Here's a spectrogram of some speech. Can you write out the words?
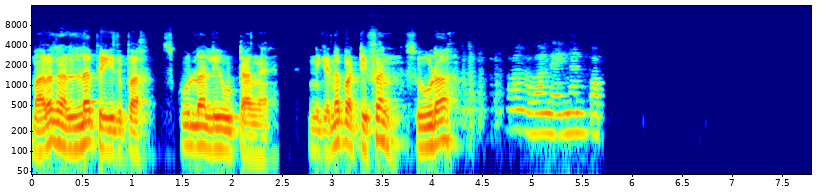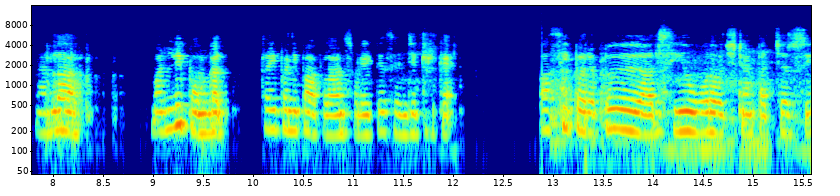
மழை நல்லா பெய்யுதுப்பா. ஸ்கூல்லாம் லீவ் விட்டாங்க. இன்னைக்கு என்னப்பா டிஃபன்? சூடா? வாங்க வாங்க. என்னன்னு பார்ப்போம் நல்லா மல்லி பொங்கல். ட்ரை பண்ணி பார்க்கலான்னு சொல்லிட்டு செஞ்சுட்டு இருக்கேன் பாசிப்பருப்பு அரிசியும் ஊற வச்சுட்டேன். பச்சரிசி.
